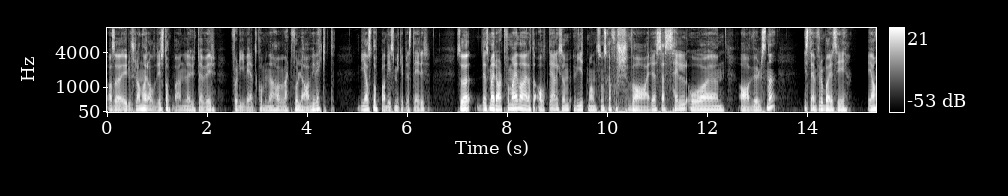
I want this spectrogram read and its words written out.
Altså, Russland har aldri stoppa en utøver fordi vedkommende har vært for lav i vekt. De har stoppa de som ikke presterer. Så det som er rart for meg, da, er at det alltid er liksom hvit mann som skal forsvare seg selv og ø, avgjørelsene, istedenfor å bare si ja,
